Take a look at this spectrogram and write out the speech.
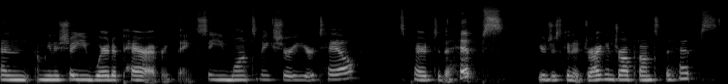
and I'm going to show you where to pair everything. So you want to make sure your tail is paired to the hips. You're just going to drag and drop it onto the hips.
